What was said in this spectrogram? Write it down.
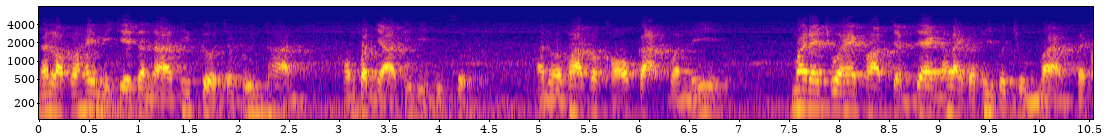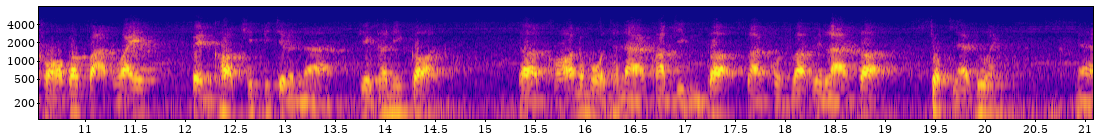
นั้นเราก็ให้มีเจตนาที่เกิดจากพื้นฐานของปัญญาที่ดีที่สุดอนุภาพก็ขอโอกาสวันนี้ ไม่ได้ช่วยให้ความแจ่มแจ้งอะไรกับที่ประชุมมาก แต่ขอก็ฝากไว้เป็นข้อคิดพิจารณา เพียงเท่านี้ก่อน ก็ขออนุโมทนาความจริงก็ปรากฏว่าเวลาก็จบแล้วด้วยนะ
